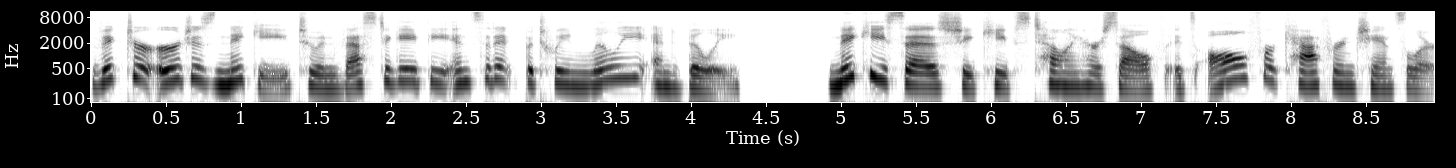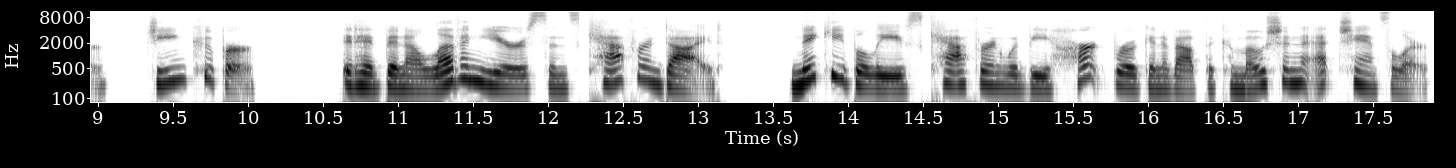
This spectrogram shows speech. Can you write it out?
Victor urges Nikki to investigate the incident between Lily and Billy. Nikki says she keeps telling herself it's all for Catherine Chancellor, Jeanne Cooper. It had been 11 years since Catherine died. Nikki believes Catherine would be heartbroken about the commotion at Chancellor.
